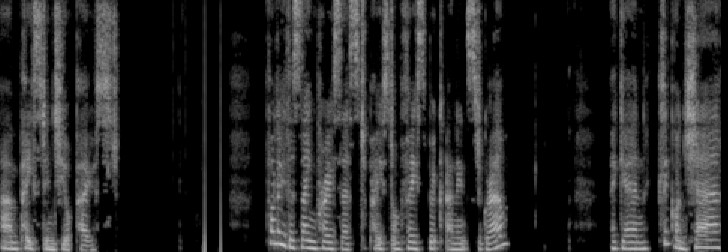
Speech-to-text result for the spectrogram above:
and paste into your post. Follow the same process to post on Facebook and Instagram. Again, click on share,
